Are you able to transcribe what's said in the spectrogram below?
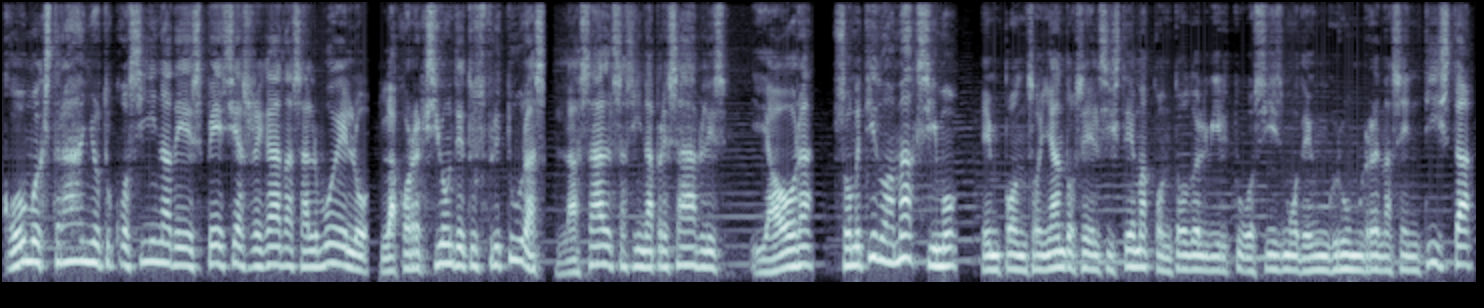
Cómo extraño tu cocina de especias regadas al vuelo, la corrección de tus frituras, las salsas inapresables, y ahora, sometido a máximo, emponzoñándose el sistema con todo el virtuosismo de un grum renacentista,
